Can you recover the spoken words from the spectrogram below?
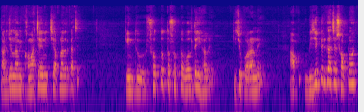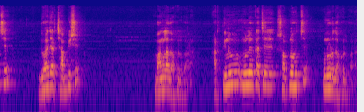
তার জন্য আমি ক্ষমা চেয়ে নিচ্ছি আপনাদের কাছে। কিন্তু সত্য তো সত্য বলতেই হবে, কিছু করার নেই। আপ, বিজেপির কাছে স্বপ্ন হচ্ছে দু হাজার ছাব্বিশে বাংলা দখল করা। আর তৃণমূলের কাছে স্বপ্ন হচ্ছে পুনর্দখল করা।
